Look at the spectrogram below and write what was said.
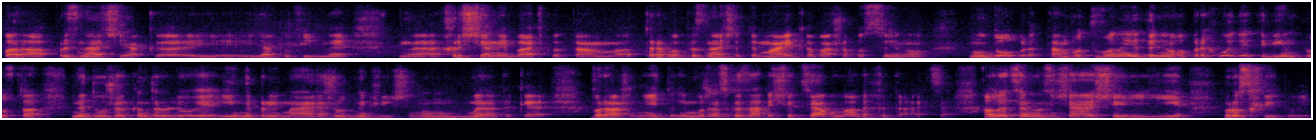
пора. Признач, як, е, як у фільмі е, Хрещений батько. Там е, треба призначити Майка, вашого сину. Ну добре, там от вони до нього приходять, він просто не дуже контролює і не приймає жодних рішень. Ну, в мене таке враження. І, і можна сказати, що ця влада хитається, але це не означає, що її розхитують.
